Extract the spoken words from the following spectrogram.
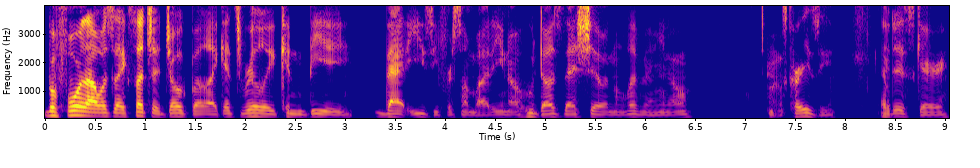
before that was like such a joke, but like it's really can be that easy for somebody, you know, who does that shit in the living, you know. It's crazy. And- It is scary.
